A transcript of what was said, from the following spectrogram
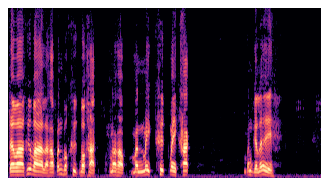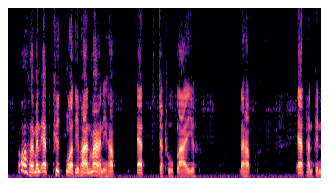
แต่ว่าคือว่าล่ะครับ มันบ่คึกบ่คักนะครับ มันไม่คึกไม่คัก มันก็เลยอ๋อถ้ามันแอดคึกงวดที่ผ่านมานี่ครับ แอดจะถูกหลายอยู่ นะครับ แอดผันเป็น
